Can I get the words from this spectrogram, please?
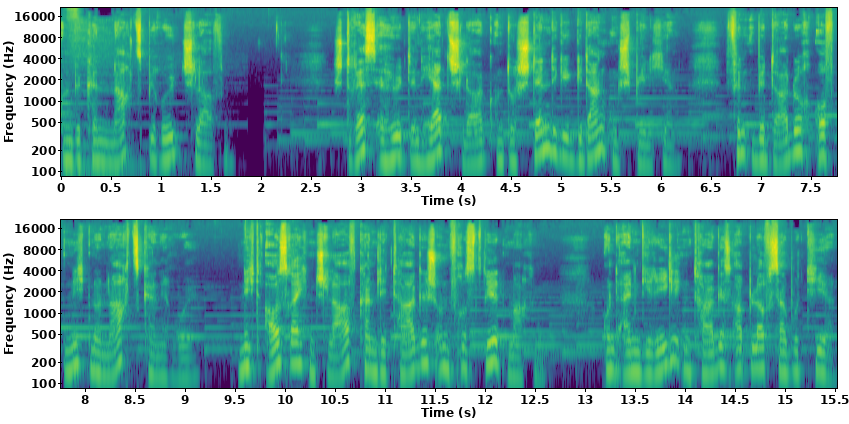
und wir können nachts beruhigt schlafen. Stress erhöht den Herzschlag und durch ständige Gedankenspielchen finden wir dadurch oft nicht nur nachts keine Ruhe. Nicht ausreichend Schlaf kann lethargisch und frustriert machen und einen geregelten Tagesablauf sabotieren.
